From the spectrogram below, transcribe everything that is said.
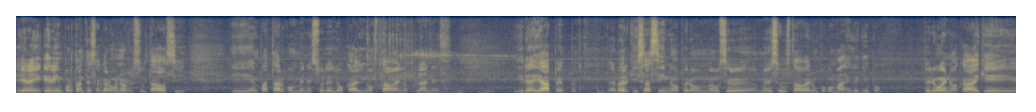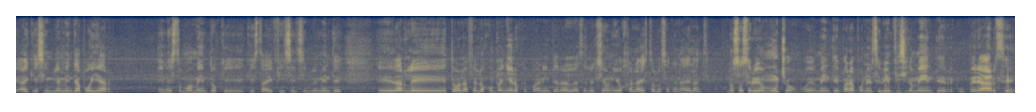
Era, importante sacar buenos resultados y, empatar con Venezuela local no estaba en los planes. Ir allá, pe, pe, perder quizás sí, ¿no? Pero me hubiese, gustado ver un poco más del equipo. Pero bueno, acá hay que simplemente apoyar en estos momentos que, que está difícil simplemente eh, darle toda la fe a los compañeros que puedan integrar la selección y ojalá esto lo saquen adelante. Nos ha servido mucho, obviamente, para ponerse bien físicamente, recuperarse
